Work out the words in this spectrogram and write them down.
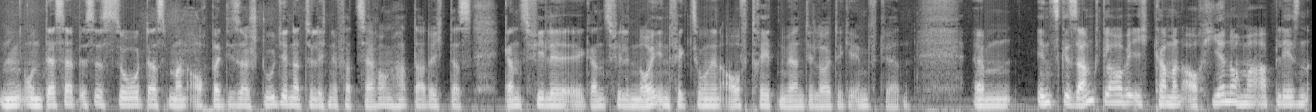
Und deshalb ist es so, dass man auch bei dieser Studie natürlich eine Verzerrung hat, dadurch, dass ganz viele, ganz viele Neuinfektionen auftreten, während die Leute geimpft werden. Ähm, Insgesamt glaube ich, kann man auch hier nochmal ablesen,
